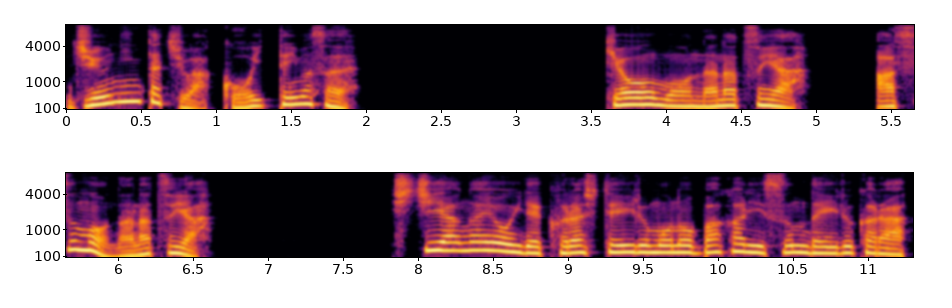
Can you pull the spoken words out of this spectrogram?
住人たちはこう言っています。今日も七つや、明日も七つや。七夜通いで暮らしている者ばかり住んでいるから、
